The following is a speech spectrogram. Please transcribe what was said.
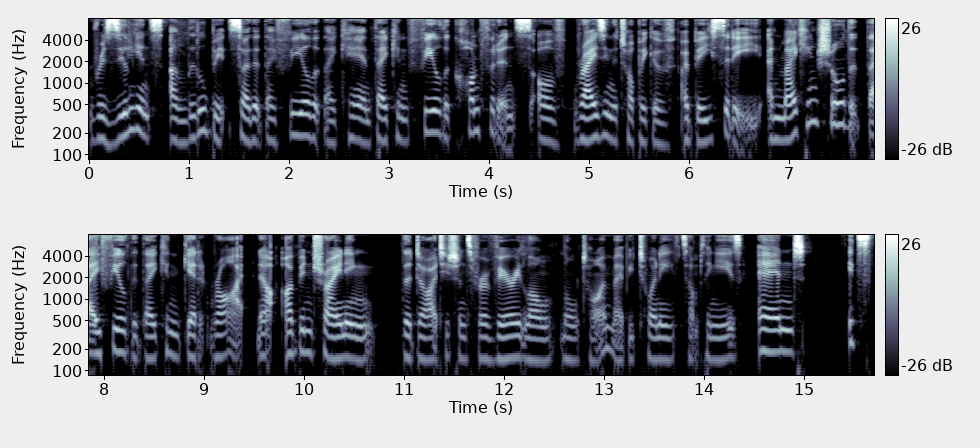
resilience a little bit so that they feel that they can. They can feel the confidence of raising the topic of obesity and making sure that they feel that they can get it right. Now, I've been training the dietitians for a very long, long time, maybe 20 something years, and it's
